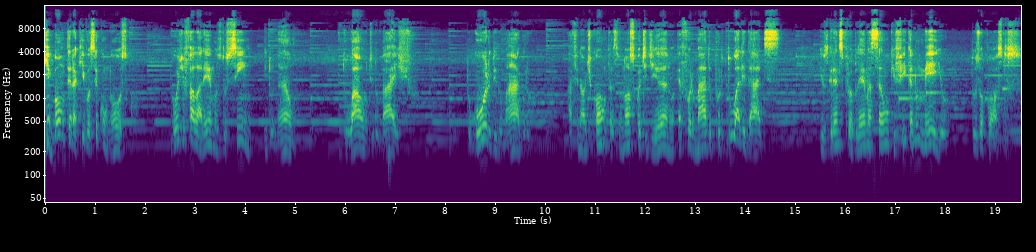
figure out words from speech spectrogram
Que bom ter aqui você conosco. Hoje falaremos do sim e do não, do alto e do baixo, do gordo e do magro. Afinal de contas, o nosso cotidiano é formado por dualidades e os grandes problemas são o que fica no meio dos opostos,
